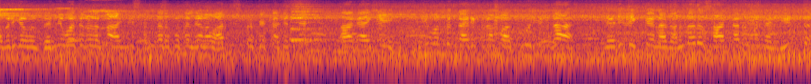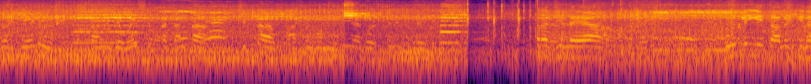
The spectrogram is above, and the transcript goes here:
ಅವರಿಗೆ ಒಂದು ಧನ್ಯವಾದಗಳನ್ನು ಈ ಸಂದರ್ಭದಲ್ಲಿ ನಾವು ಅರ್ಪಿಸಬೇಕಾಗುತ್ತೆ ಹಾಗಾಗಿ ಈ ಒಂದು ಕಾರ್ಯಕ್ರಮ ಅದ್ದೂರಿಯಿಂದ ನಡೀಲಿಕ್ಕೆ ನಾವೆಲ್ಲರೂ ಸಹಕಾರವನ್ನು ನೀಡ್ತಾರೆ ಅಂತೇಳಿ ನನಗೆ ವಹಿಸಿರ್ತಕ್ಕಂಥ ಚಿಕ್ಕ ಪಾತ್ರವನ್ನು ಮುಖ್ಯಗೊಳಿಸ್ತೀನಿ ಜಿಲ್ಲೆಯ ಕೂಡ್ಲಿಗಿ ತಾಲೂಕಿನ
